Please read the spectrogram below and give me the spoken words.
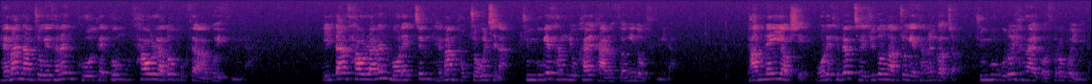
대만 남쪽에서는 9호 태풍 사올라도 북상하고 있습니다. 일단 사올라는 모레쯤 대만 북쪽을 지나 중국에 상륙할 가능성이 높습니다. 담레이 역시 모레 새벽 제주도 남쪽 해상을 거쳐 중국으로 향할 것으로 보입니다.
